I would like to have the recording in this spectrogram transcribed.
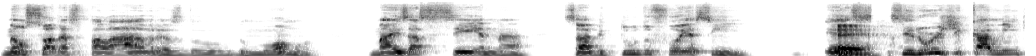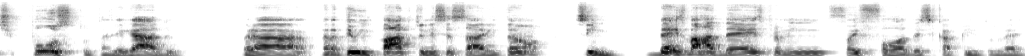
não só das palavras do, do Momo, mas a cena, sabe? Tudo foi assim, é, É. cirurgicamente posto, tá ligado? Pra ter o impacto necessário. Então, sim, 10 barra 10 pra mim foi foda esse capítulo, velho.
